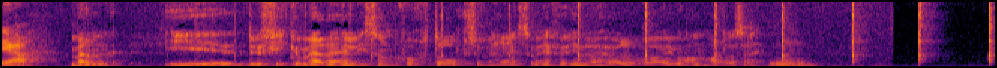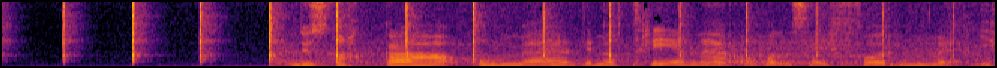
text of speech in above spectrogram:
Ja. Men i, du fikk jo med deg en litt sånn kortere oppsummering, så vi får inn og høre hva Johan hadde å si. Mm. Du snakka om eh, det med å trene og holde seg i form i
